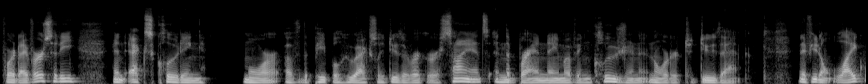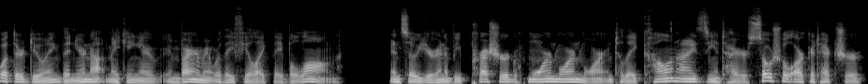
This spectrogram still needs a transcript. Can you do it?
for diversity and excluding more of the people who actually do the rigorous science and the brand name of inclusion in order to do that. And if you don't like what they're doing, then you're not making an environment where they feel like they belong. And so you're going to be pressured more and more and more until they colonize the entire social architecture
